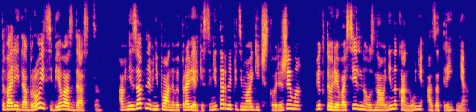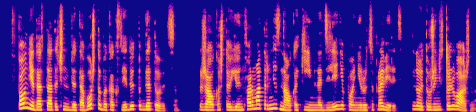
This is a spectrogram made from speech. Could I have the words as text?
Твори добро, и тебе воздастся. О внезапной внеплановой проверке санитарно-эпидемиологического режима Виктория Васильевна узнала не накануне, а за три дня. Вполне достаточно для того, чтобы как следует подготовиться. Жалко, что ее информатор не знал, какие именно отделения планируется проверить, но это уже не столь важно,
